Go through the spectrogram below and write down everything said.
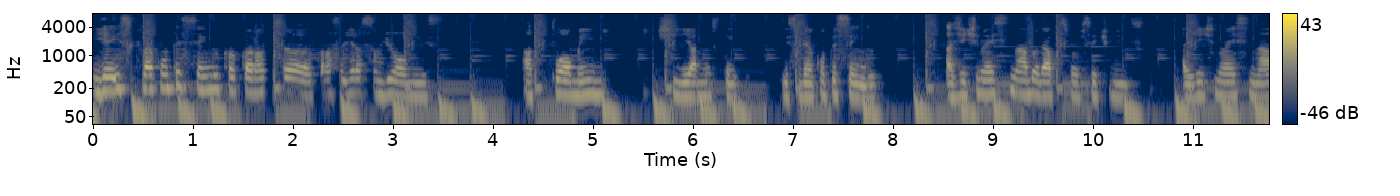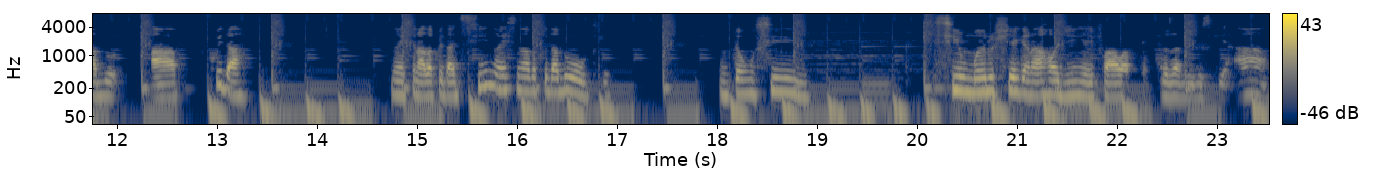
E é isso que vai acontecendo com a nossa, com a nossa geração de homens atualmente há muito tempo. Isso vem acontecendo a gente não é ensinado a olhar para os próprios sentimentos. A gente não é ensinado a cuidar. Não é ensinado a cuidar de si, não é ensinado a cuidar do outro. Então, se se um mano chega na rodinha e fala para os amigos que ah,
